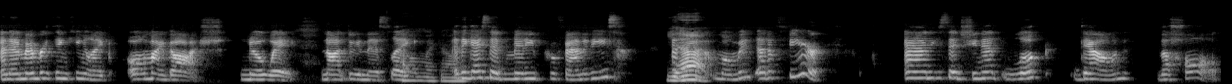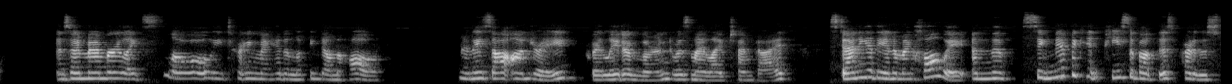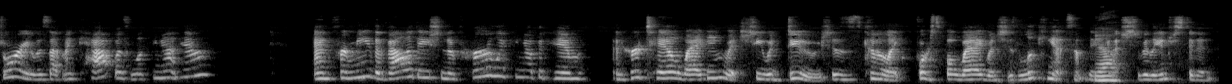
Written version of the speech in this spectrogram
And I remember thinking, like, oh my gosh, no way, not doing this. Like, oh my God. I think I said many profanities. at Yeah. that moment out of fear. And he said, Ginette, look down the hall. And so I remember like slowly turning my head and looking down the hall. And I saw Andre, who I later learned was my lifetime guide, standing at the end of my hallway. And the significant piece about this part of the story was that my cat was looking at him. And for me, the validation of her looking up at him and her tail wagging, which she would do, she's kind of like forceful wag when she's looking at something Yeah. that she's really interested in.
